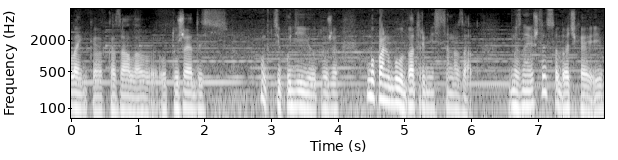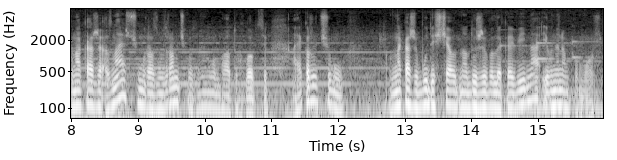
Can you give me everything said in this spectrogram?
маленька казала, от уже десь ну, ці події, от уже буквально було 2-3 місяці назад. Ми з йшли садочка, і вона каже: А знаєш, чому разом з Ромчиком загинуло багато хлопців? А я кажу, чому? Вона каже, буде ще одна дуже велика війна, і вони нам поможуть.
